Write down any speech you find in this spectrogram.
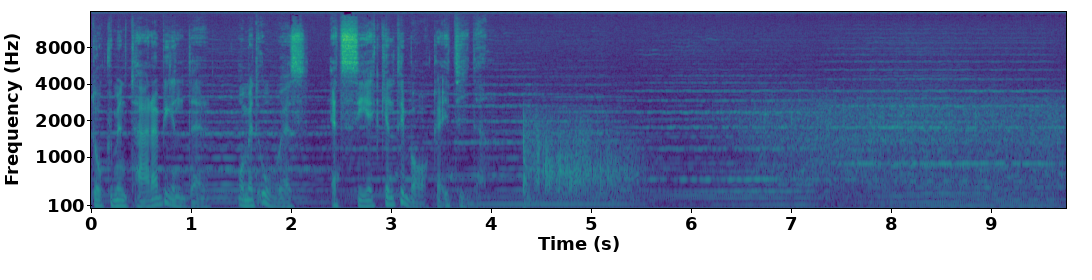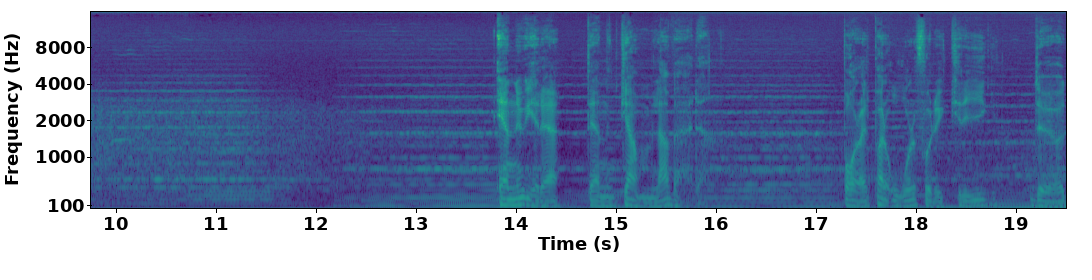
dokumentära bilder om ett OS ett sekel tillbaka i tiden. Ännu är det den gamla världen. Bara ett par år före krig, död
